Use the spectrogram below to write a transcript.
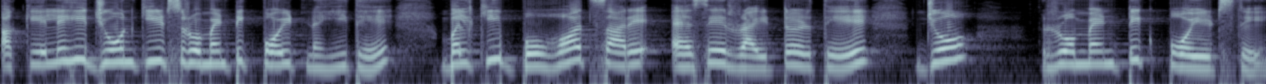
अकेले ही जॉन कीट्स रोमांटिक पोइट नहीं थे, बल्कि बहुत सारे ऐसे राइटर थे जो रोमांटिक पोइट्स थे।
